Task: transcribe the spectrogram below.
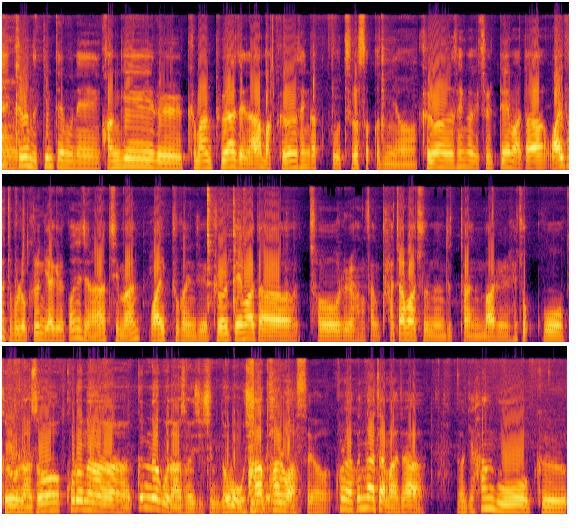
그런 느낌 때문에 관계를 그만둬야 되나 막 그런 생각도 들었었거든요. 그런 생각이 들 때마다 와이프한테 물론 그런 이야기를 꺼내진 않았지만 와이프가 이제 그럴 때마다 저를 항상 다 잡아주는 듯한 말을 해줬고 그러고 나서 코로나 끝나고 나서 이제 지금 넘어오신 바, 거네요. 바로 왔어요. 코로나 아. 끝나자마자 여기 한국 그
